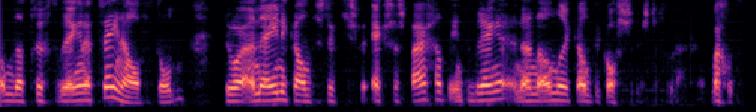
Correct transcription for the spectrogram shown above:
om dat terug te brengen naar 2,5 ton. Door aan de ene kant een stukje extra spaargeld in te brengen. En aan de andere kant de kosten dus te verlagen. Maar goed.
